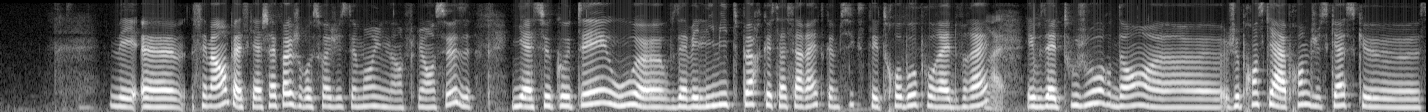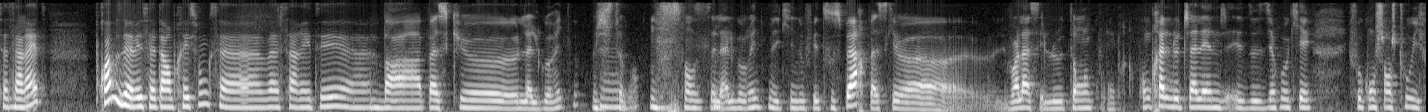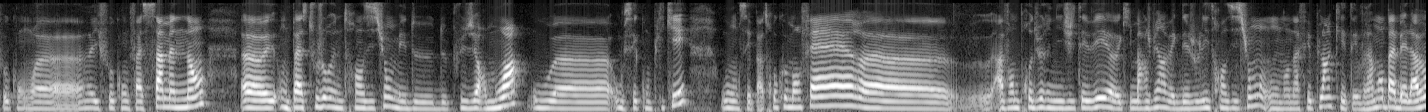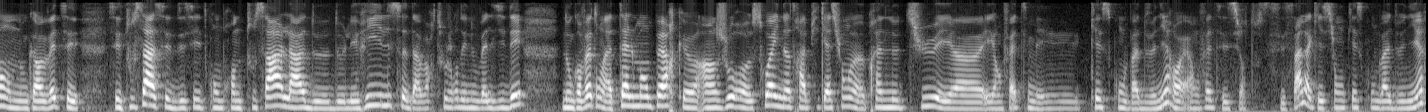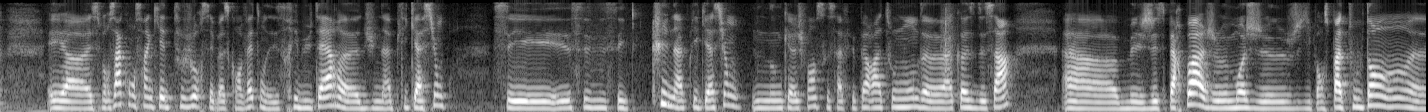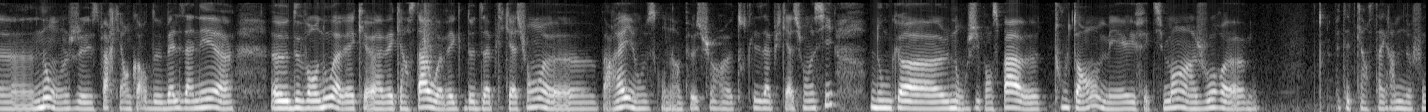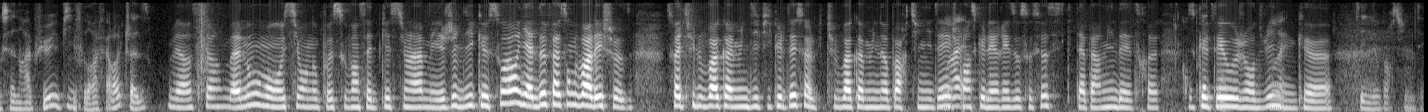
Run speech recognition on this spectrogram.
Mais euh, c'est marrant parce qu'à chaque fois que je reçois justement une influenceuse, il y a ce côté où vous avez limite peur que ça s'arrête, comme si c'était trop beau pour être vrai. Et vous êtes toujours dans je prends ce qu'il y a à apprendre jusqu'à ce que ça s'arrête. Pourquoi vous avez cette impression que ça va s'arrêter euh Bah parce que l'algorithme, mm. justement. Je pense que c'est l'algorithme qui nous fait tous peur parce que euh, voilà, c'est le temps qu'on prenne le challenge et de se dire ok, il faut qu'on change tout, il faut qu'on euh, il faut qu'on fasse ça maintenant. Euh, on passe toujours une transition, mais de, plusieurs mois où, euh, où c'est compliqué, où on ne sait pas trop comment faire. Euh, avant de produire une IGTV qui marche bien avec des jolies transitions, on en a fait plein qui étaient vraiment pas belles avant. Donc en fait, c'est tout ça, c'est d'essayer de comprendre tout ça, là, de, les reels, d'avoir toujours des nouvelles idées. Donc en fait, on a tellement peur qu'un jour, soit une autre application prenne le dessus et, et en fait, mais qu'est-ce qu'on va devenir? En fait, c'est surtout c'est ça la question, qu'est-ce qu'on va devenir? Et euh, c'est pour ça qu'on s'inquiète toujours, c'est parce qu'en fait, on est tributaire euh, d'une application. C'est qu'une application. Donc, euh, je pense que ça fait peur à tout le monde à cause de ça. mais j'espère pas. Moi, je n'y pense pas tout le temps. Hein. non, j'espère qu'il y a encore de belles années devant nous avec, avec Insta ou avec d'autres applications. pareil, hein, parce qu'on est un peu sur toutes les applications aussi. Donc, non, j'y pense pas tout le temps. Mais effectivement, un jour peut-être qu'Instagram ne fonctionnera plus et puis il faudra faire autre chose. Bien sûr. Bah nous, aussi, on nous pose souvent cette question-là. Mais je dis que soit il y a deux façons de voir les choses. Soit tu le vois comme une difficulté, soit tu le vois comme une opportunité. Et je pense que les réseaux sociaux, c'est ce qui t'a permis d'être ce que tu es aujourd'hui. Donc, euh, c'est une opportunité.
